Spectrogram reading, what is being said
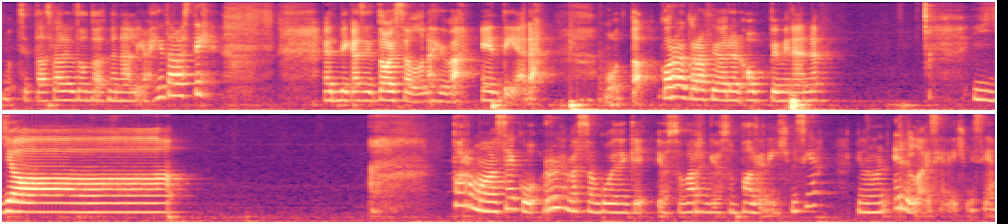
mutta sitten taas välillä tuntuu, että mennään liian hitaasti. että mikä sitten olisi sellainen hyvä, en tiedä. Mutta koreografioiden oppiminen ja varmaan se, kun ryhmässä on kuitenkin, jos on, varsinkin jos on paljon ihmisiä, niin on erilaisia ihmisiä.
